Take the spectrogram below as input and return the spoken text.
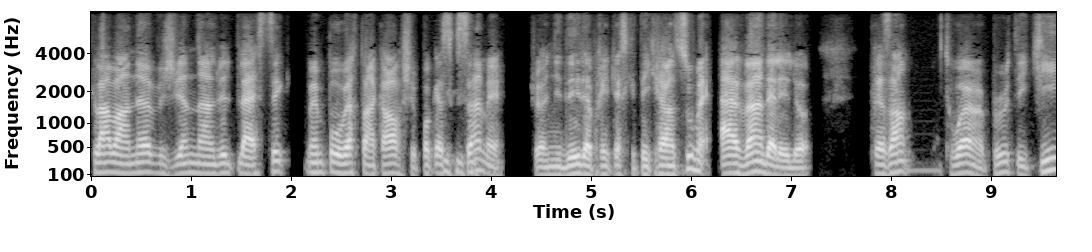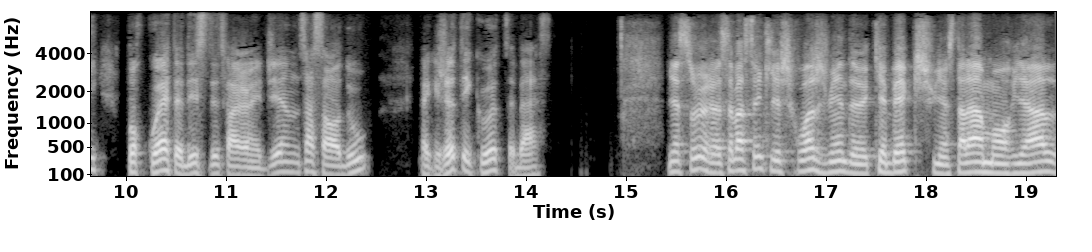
flambe en neuve, je viens d'enlever le plastique, même pas ouverte encore. Je ne sais pas qu'est-ce qu'il sent, mais j'ai une idée d'après qu'est-ce qui est écrit en dessous. Mais avant d'aller là, présente-toi un peu, t'es qui, pourquoi tu as décidé de faire un gin, ça sort d'où? Fait que je t'écoute, Sébastien. Bien sûr, euh, Sébastien Clécheroy, je viens de Québec, je suis installé à Montréal.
